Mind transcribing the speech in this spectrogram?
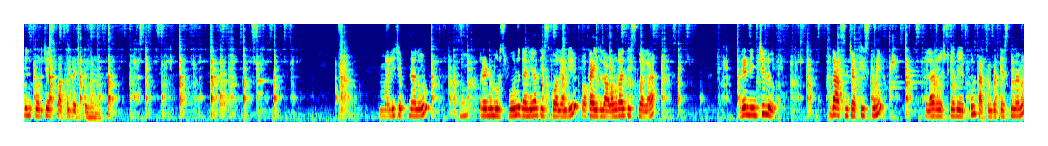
దీన్ని పొడి చేసి పక్కన పెట్టుకున్నాము మళ్ళీ చెప్తున్నాను. రెండు మూడు స్పూన్లు ధనియాలు తీసుకోవాలండి. ఒక ఐదు లవంగాలు తీసుకోవాలా. రెండు ఇంచులు దాల్చిన చెక్క తీసుకుని ఇలా రోస్ట్గా వేపుకుని పక్కన పెట్టేసుకున్నాను.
